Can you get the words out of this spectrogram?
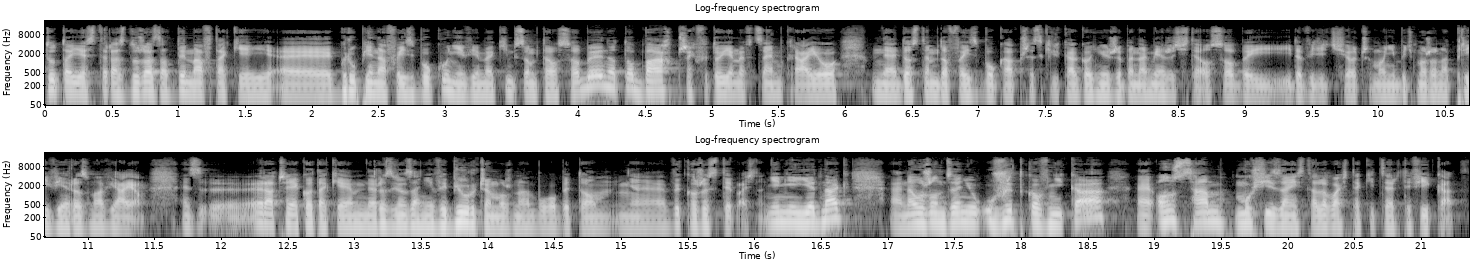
tutaj jest teraz duża zadyma w takiej e, grupie na Facebooku, nie wiemy kim są te osoby, no to bach, przechwytujemy w całym kraju dostęp do Facebooka przez kilka godzin, żeby namierzyć te osoby i, i dowiedzieć się, o czym oni być może na privie rozmawiają. Więc e, raczej jako takie rozwiązanie wybiórcze można byłoby to e, wykorzystywać. No, niemniej jednak e, na urządzeniu użytkownika on sam musi zainstalować taki certyfikat.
